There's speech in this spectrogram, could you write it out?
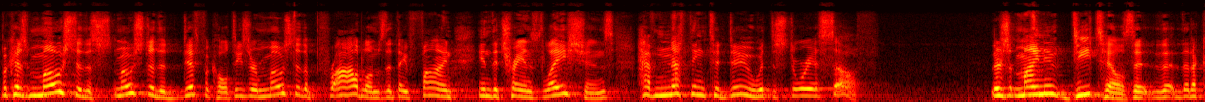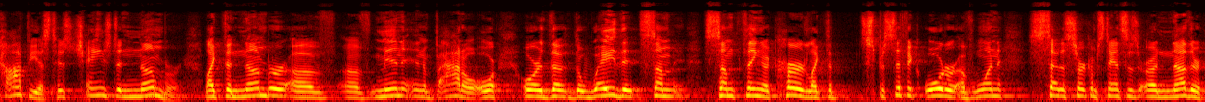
Because most of the, most of the difficulties or most of the problems that they find in the translations have nothing to do with the story itself. There's minute details that, that, that, a copyist has changed a number, like the number of, of men in a battle, or, or the, the way that some, something occurred, like the specific order of one set of circumstances or another.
